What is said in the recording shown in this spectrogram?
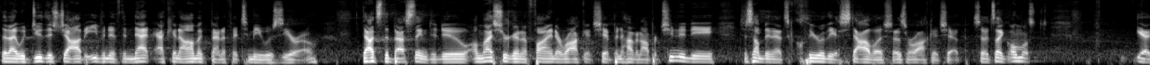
that i would do this job even if the net economic benefit to me was zero? That's the best thing to do unless you're going to find a rocket ship and have an opportunity to something that's clearly established as a rocket ship. So it's like almost yeah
